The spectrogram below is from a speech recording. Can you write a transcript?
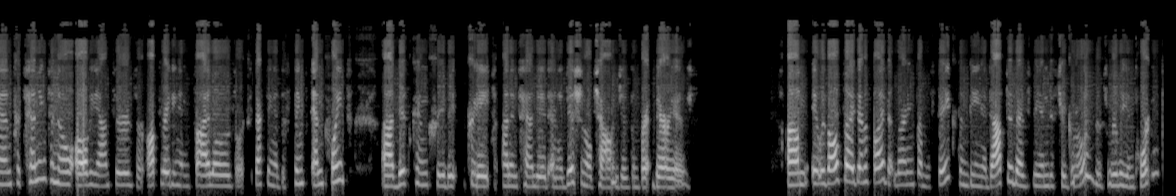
and pretending to know all the answers or operating in silos or expecting a distinct endpoint, uh, this can create, create unintended and additional challenges and barriers. Um, it was also identified that learning from mistakes and being adapted as the industry grows is really important.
